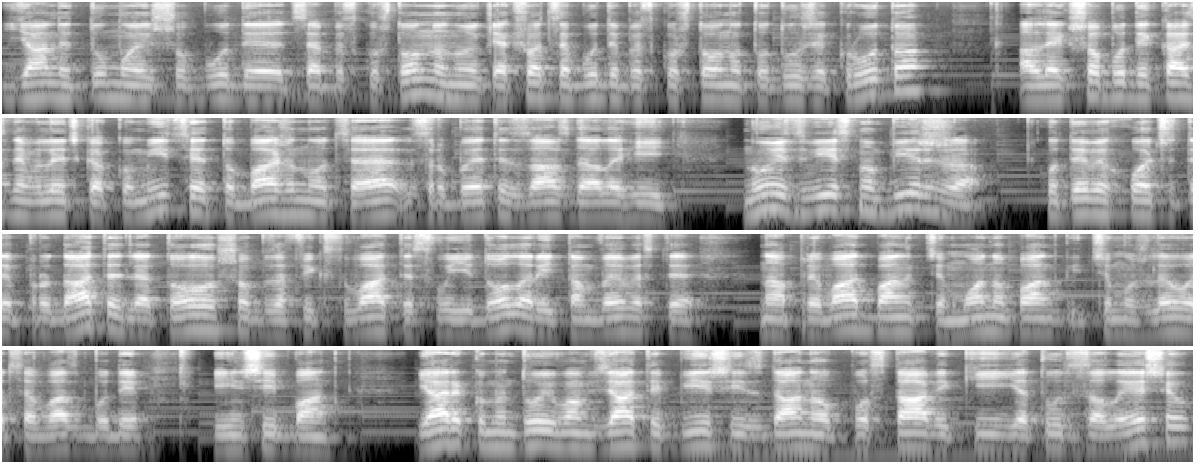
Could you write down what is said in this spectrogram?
я не думаю, що буде це безкоштовно. Ну, якщо це буде безкоштовно, то дуже круто. Але якщо буде якась невеличка комісія, то бажано це зробити заздалегідь. Ну і звісно, біржа, куди ви хочете продати для того, щоб зафіксувати свої долари і там вивести на Приватбанк чи Монобанк, чи можливо це у вас буде інший банк. Я рекомендую вам взяти більшість з даного поста, який я тут залишив.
